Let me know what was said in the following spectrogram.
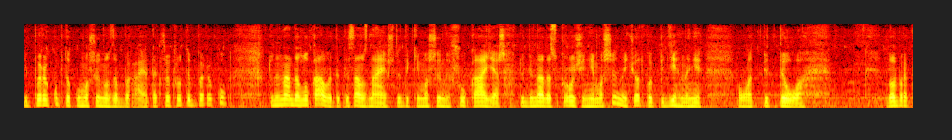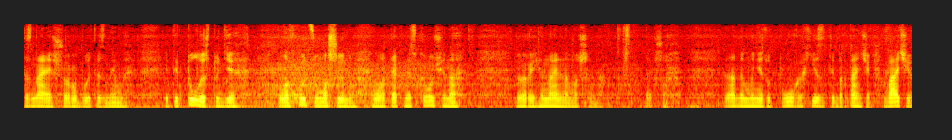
і перекуп таку машину забирає. Так що, якщо ти перекуп, то не треба лукавити, ти сам знаєш, ти такі машини шукаєш. Тобі треба скручені машини, чітко підігнані от, під ТО. Добре ти знаєш, що робити з ними. І ти тулиш тоді лаху цю машину, от, як не скручена оригінальна машина. Так що не треба мені тут по вухах їздити, братанчик. Бачив,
